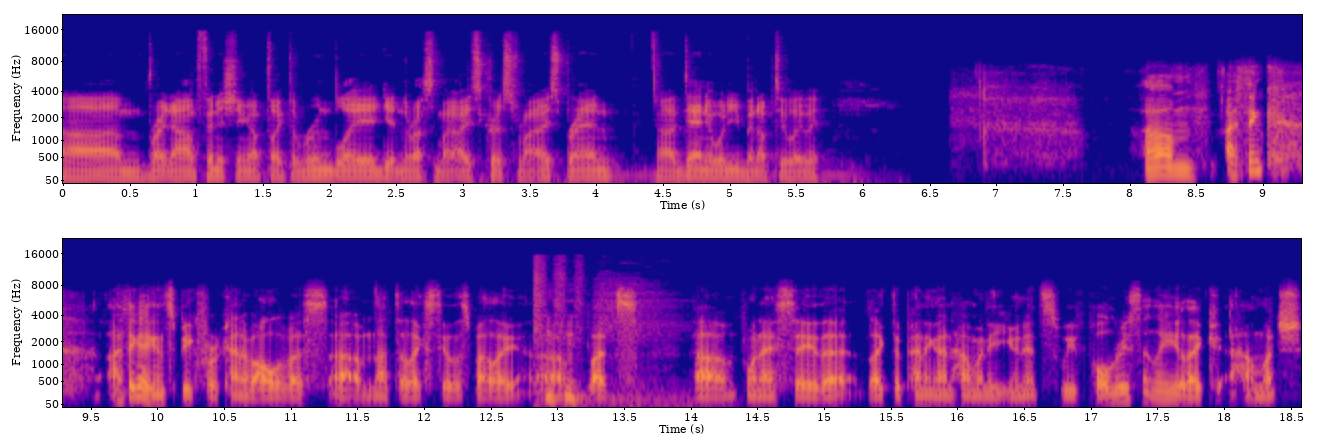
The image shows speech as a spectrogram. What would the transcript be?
Um, right now I'm finishing up like the rune blade, getting the rest of my ice crystal for my ice brand. Uh, Daniel, what have you been up to lately? Um, I think I think I can speak for kind of all of us. Um, not to like steal the spotlight, um, but uh, when I say that, like depending on how many units we've pulled recently, like how much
